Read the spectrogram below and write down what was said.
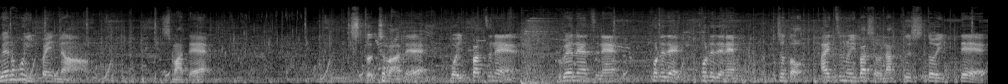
上の方にいっぱいいんな。ちょっと待って。ちょっとちょっと待って。こう一発ね上のやつね。これでこれでね。ちょっとあいつの居場所をなくしといて。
